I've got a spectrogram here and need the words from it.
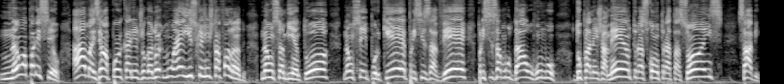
Não apareceu. Ah, mas é uma porcaria de jogador. Não é isso que a gente tá falando. Não se ambientou, não sei porquê, precisa ver, precisa mudar o rumo do planejamento, das contratações, sabe?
